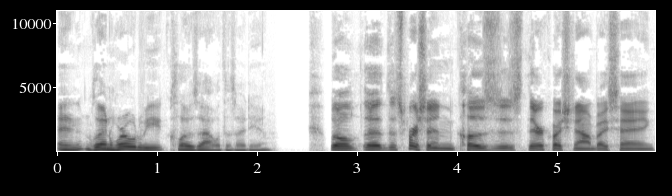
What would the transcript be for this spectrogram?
And Glenn, where would we close out with this idea? Well, uh, this person closes their question out by saying,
